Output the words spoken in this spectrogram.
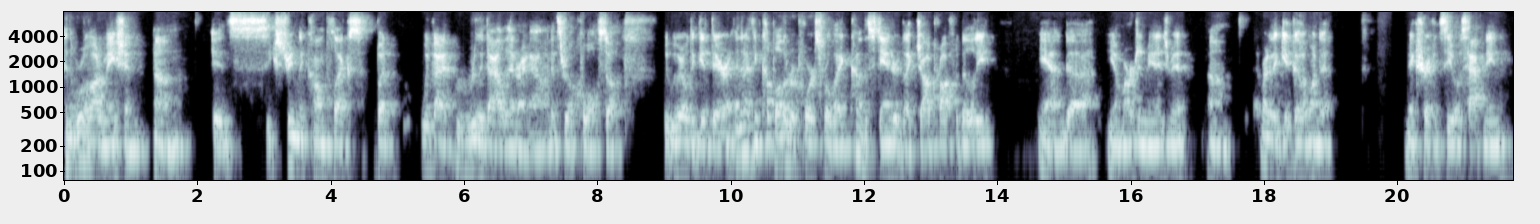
in the world of automation, um, it's extremely complex, but we've got it really dialed in right now, and it's real cool. So we, we were able to get there, and then I think a couple other reports were like kind of the standard like job profitability and uh, you know margin management. Um, right at the get go, I wanted to make sure I could see what was happening,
